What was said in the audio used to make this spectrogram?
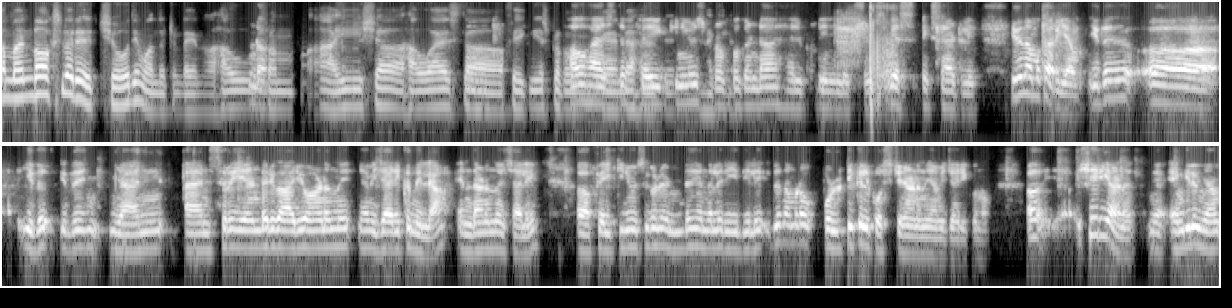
comment ബോക്സിൽ ഒരു ചോദ്യം വന്നിട്ടുണ്ടായിരുന്നു. How from Ayisha how has the fake news how has the fake news propaganda helped in elections yes exactly ഇത് നമുക്കറിയാം. ഇത് ഇത് ഇത് ഞാൻ ആൻസർ ചെയ്യേണ്ട ഒരു കാര്യമാണെന്ന് ഞാൻ വിചാരിക്കുന്നില്ല. എന്താണെന്ന് വെച്ചാൽ ഫേക്ക് ന്യൂസുകൾ ഉണ്ട് എന്നുള്ള രീതിയിൽ ഇത് നമ്മുടെ പൊളിറ്റിക്കൽ ക്വസ്റ്റ്യൻ ആണെന്ന് ഞാൻ വിചാരിക്കുന്നു. ശരിയാണ്. എങ്കിലും ഞാൻ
